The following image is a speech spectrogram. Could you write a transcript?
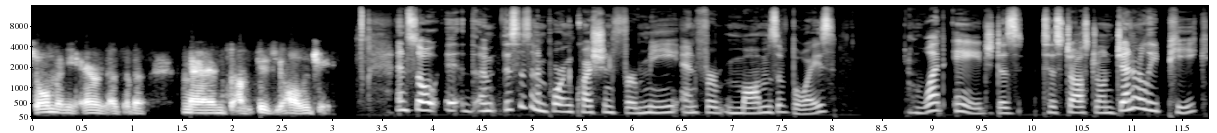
so many areas of a man's um, physiology. And so um, this is an important question for me and for moms of boys. What age does testosterone generally peak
